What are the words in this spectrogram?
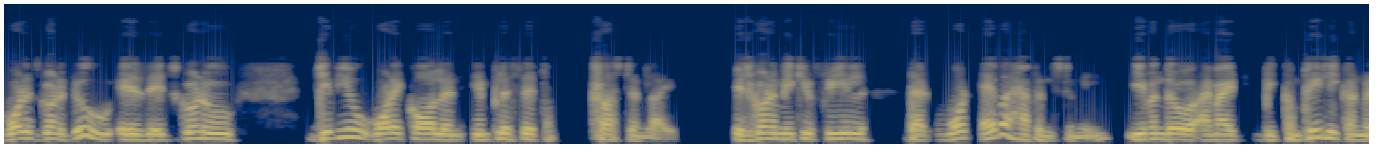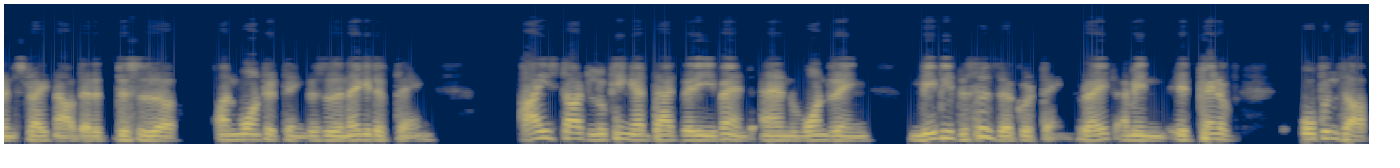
What it's going to do is it's going to give you what I call an implicit trust in life. It's going to make you feel that whatever happens to me, even though I might be completely convinced right now that this is a unwanted thing, this is a negative thing, I start looking at that very event and wondering maybe this is a good thing, right? I mean, it kind of opens up,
